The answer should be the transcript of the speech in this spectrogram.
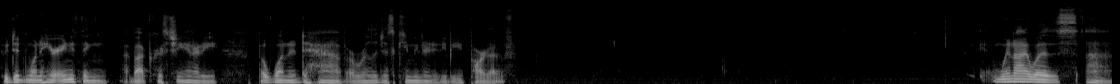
who didn't want to hear anything about Christianity, but wanted to have a religious community to be part of. When I was uh,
